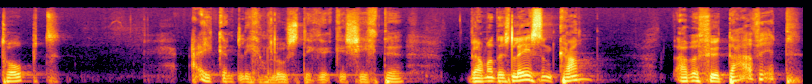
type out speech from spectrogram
tobt? Eigentlich eine lustige Geschichte, wenn man das lesen kann. Aber für David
